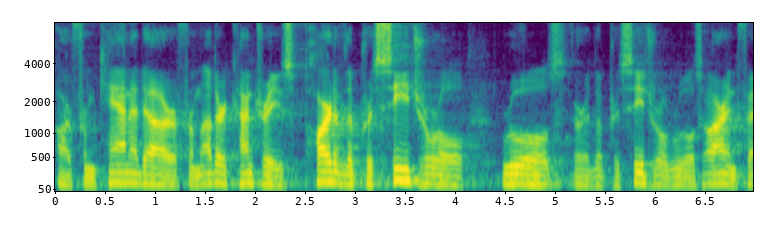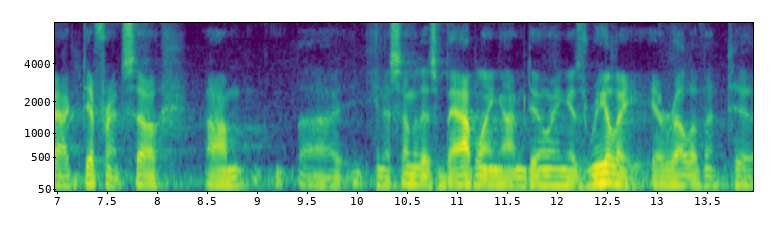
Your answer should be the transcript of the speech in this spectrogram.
are from Canada or from other countries, part of the procedural rules or the procedural rules are in fact different. So, um, uh, you know, some of this babbling I'm doing is really irrelevant to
